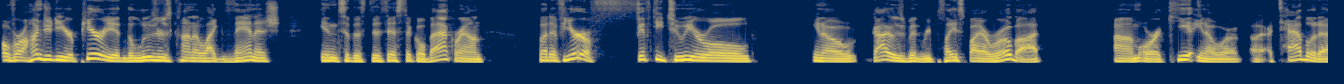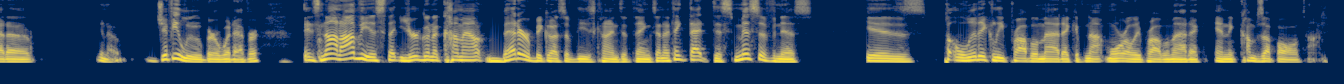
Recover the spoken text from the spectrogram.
over a hundred year period, the losers kind of like vanish into the statistical background. But if you're a 52 year old, you know, guy who's been replaced by a robot, um, or a key, you know, or a, a tablet at a, you know, Jiffy Lube or whatever, it's not obvious that you're going to come out better because of these kinds of things. And I think that dismissiveness is politically problematic, if not morally problematic, and it comes up all the time.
